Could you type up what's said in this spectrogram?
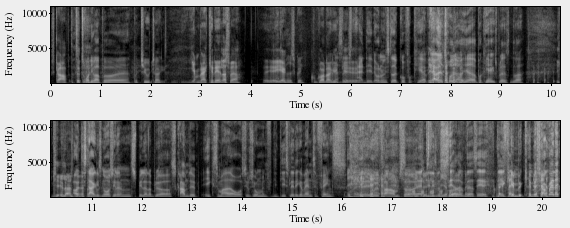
skarpt. Jeg tror, de var på, uh, på 20-takt. Jamen, hvad kan det ellers være? Jeg, Jeg jeg ved sgu ikke. kunne godt nok Men ikke altså, øh, ja, det er et underligt sted at gå forkert. Ja, jeg troede, det var her, parkeringspladsen var. i kælderen. Og de stakkels Nordsjælland-spillere, der bliver skræmte ikke så meget over situationen, men fordi de slet ikke er vant til fans øh, ude i farm, så Så at de lige pludselig ser dem der, det, det Hvad er et kæmpe, kæmpe chok. Hvad er det?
